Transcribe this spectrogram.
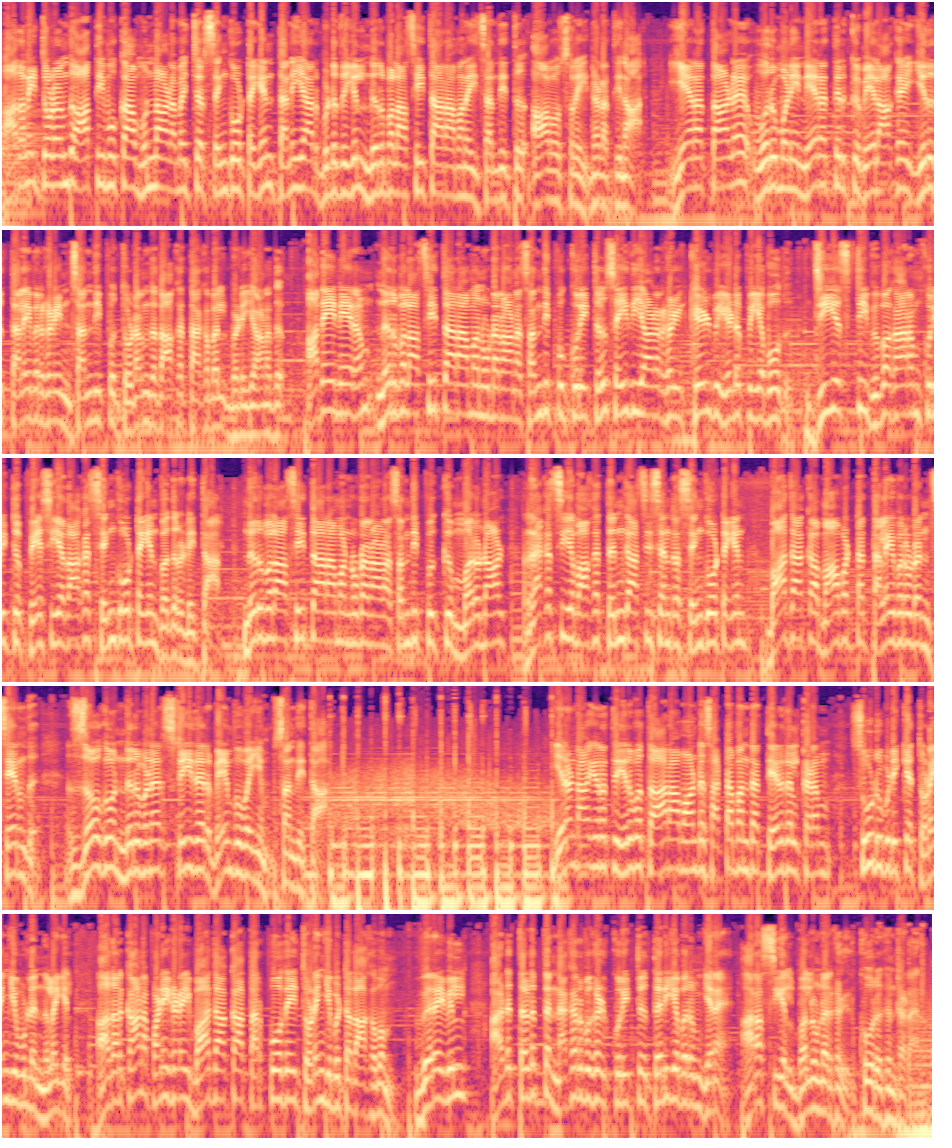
அதனைத் தொடர்ந்து அதிமுக முன்னாள் அமைச்சர் செங்கோட்டையன் தனியார் விடுதியில் நிர்மலா சீதாராமனை சந்தித்து ஆலோசனை நடத்தினார். ஏறத்தாழ ஒரு மணி நேரத்திற்கு மேலாக இரு தலைவர்களின் சந்திப்பு தொடர்ந்ததாக தகவல் வெளியானது. அதே நேரம் நிர்மலா சீதாராமனுடனான சந்திப்பு குறித்து செய்தியாளர்கள் கேள்வி எழுப்பிய போது ஜிஎஸ்டி விவகாரம் குறித்து பேசியதாக செங்கோட்டையன் பதிலளித்தார். நிர்மலா சீதாராமனுடனான சந்திப்புக்கு மறுநாள் ரகசியமாக தென்காசி சென்ற செங்கோட்டையன் பாஜக மாவட்ட தலைவருடன் சேர்ந்து ஜோகோ நிறுவனர் ஸ்ரீதர் வேம்புவையும் சந்தித்தார். இரண்டாயிரத்து இருபத்தி ஆறாம் ஆண்டு சட்டமன்ற தேர்தல் களம் சூடுபிடிக்க தொடங்கியுள்ள நிலையில் அதற்கான பணிகளை பாஜக தற்போதே தொடங்கிவிட்டதாகவும் விரைவில் அடுத்தடுத்த நகர்வுகள் குறித்து தெரியவரும் என அரசியல் வல்லுநர்கள் கூறுகின்றனர்.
